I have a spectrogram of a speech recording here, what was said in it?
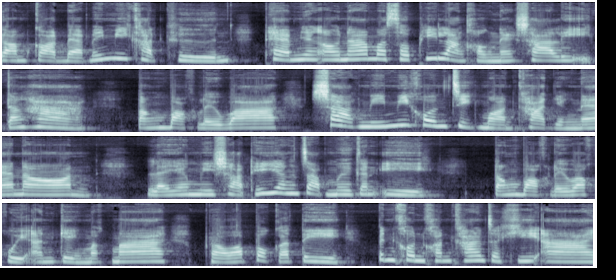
ยอมกอดแบบไม่มีขัดขืน แถมยังเอาหน้ามาซบที่หลังของแน็กชาลีอีกตั้งหากต้องบอกเลยว่า ฉากนี้มีคนจิกหมอนขาดอย่างแน่นอน และยังมีช็อตที่ยังจับมือกันอีก ต้องบอกเลยว่าขุยอันเก่งมากๆ เพราะว่าปกติเป็นคนค่อนข้างจะขี้อาย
